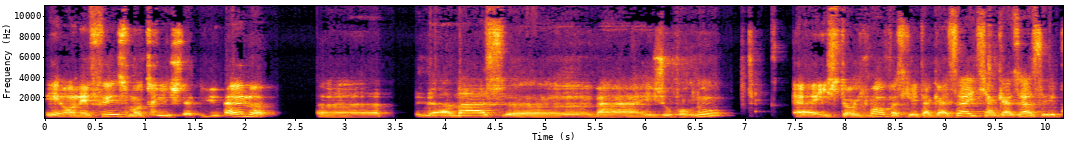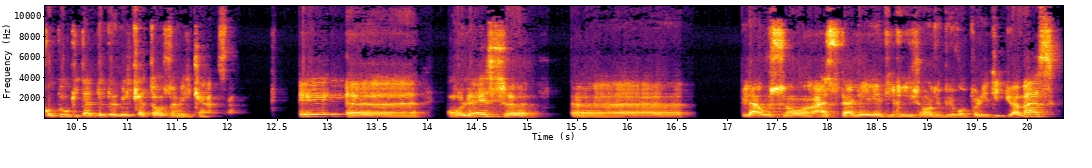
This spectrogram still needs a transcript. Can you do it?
Et en effet, Smotrich l'a dit lui-même, euh, le Hamas, ben, il joue pour nous, historiquement, parce qu'il est à Gaza, il tient Gaza. C'est des propos qui datent de 2014-2015 et euh, on laisse, euh, là où sont installés les dirigeants du bureau politique du Hamas,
